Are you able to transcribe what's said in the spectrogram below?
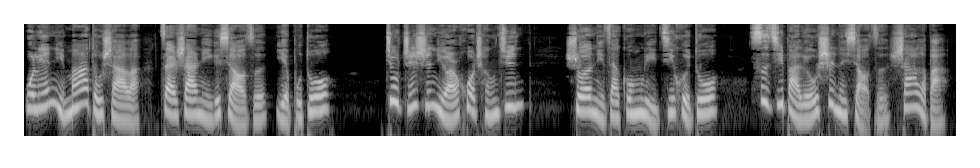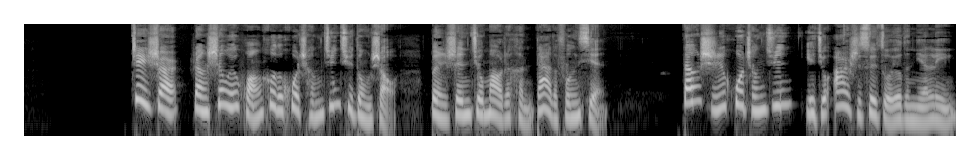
我连你妈都杀了，再杀你一个小子也不多，就指使女儿霍成君，说你在宫里机会多，伺机把刘氏那小子杀了吧。这事儿让身为皇后的霍成君去动手，本身就冒着很大的风险。当时霍成君也就二十岁左右的年龄。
